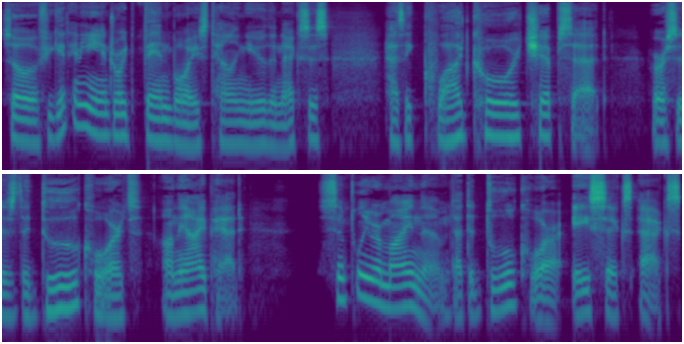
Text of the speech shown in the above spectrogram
So if you get any Android fanboys telling you the Nexus has a quad core chipset versus the dual cores on the iPad, simply remind them that the dual core A6X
